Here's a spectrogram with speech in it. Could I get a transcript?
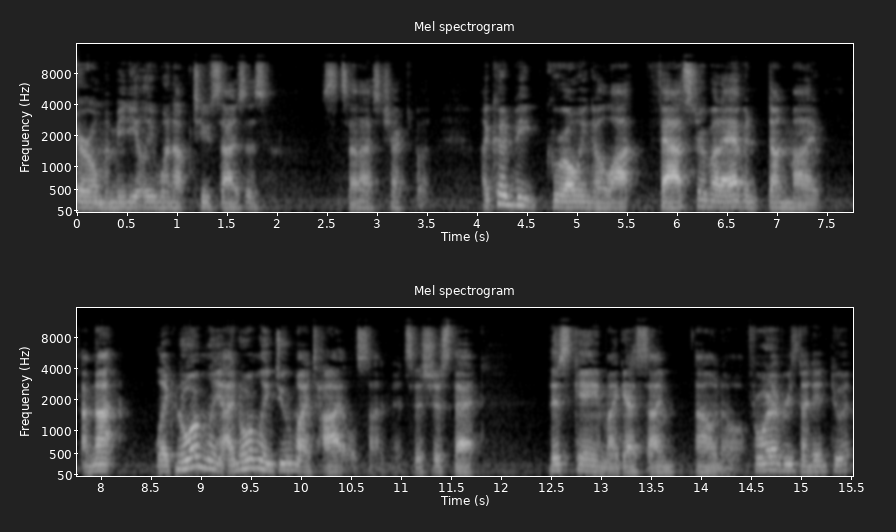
Rome immediately went up two sizes since I last checked, but I could be growing a lot faster, but I haven't done my, I'm not, like normally, I normally do my tile assignments, it's just that this game, I guess I'm, I don't know, for whatever reason I didn't do it.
